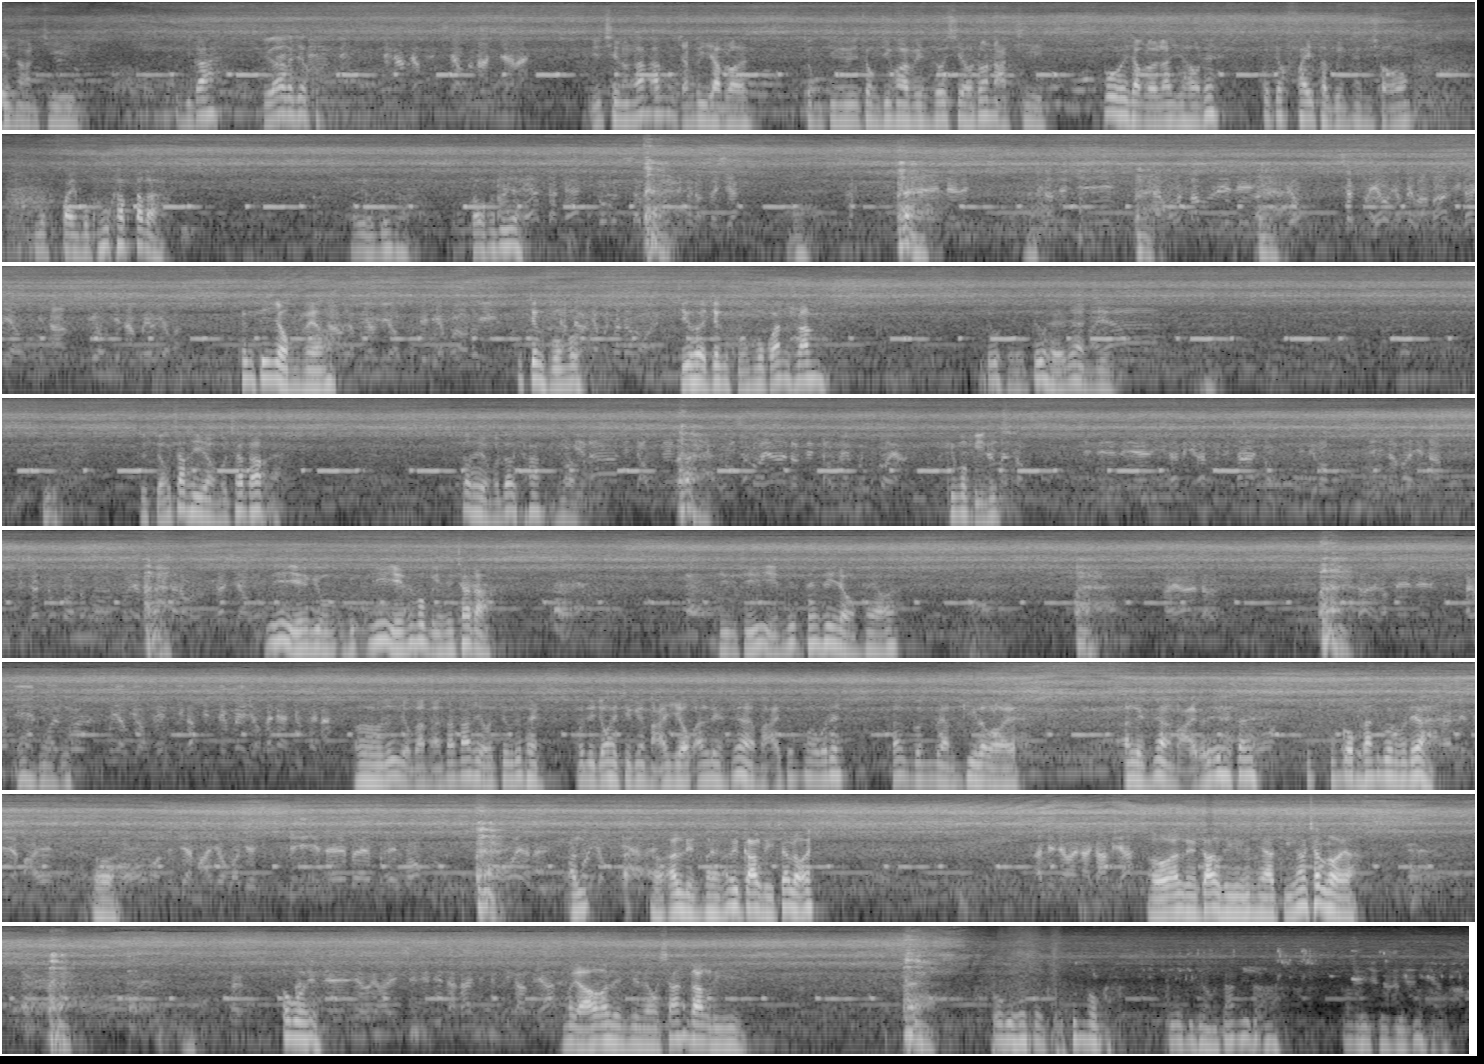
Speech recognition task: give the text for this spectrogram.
天南至而家而家嗰只，以前啱啱準備入來，種住種住外邊嗰時候都難治，不過入來啦以後咧，嗰隻肺特別嚴重，隻肺冇呼吸得啊！哎呀，呢個搞嗰啲啊！听天用未啊？政府冇，只系政府冇关心，都系都系呢样嘢。你想测气又冇测得，测气又冇得测，又叫我变 啲。医院叫医院都冇变你测啊？自自医院啲听天用未有啊？ờ啲药简简单单药照啲平，我哋总系自己买药一年，因为买中国嗰啲新冠俾人寄落嚟，一年啲人买嗰啲新中国新冠嗰啲啊，哦， ăn ăn liền mày ăn cao thì chắc lỗi. Ờ ăn liền cao thì nhà chị ngang chắc lỗi à. Ôi mày áo ăn liền thì nào sáng cao thì ôi cái cái cái cái cái mà cái như cái cái cái cái cái cái cái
